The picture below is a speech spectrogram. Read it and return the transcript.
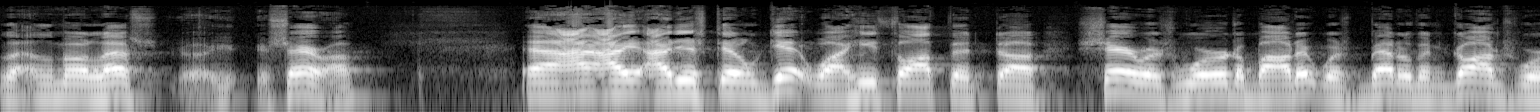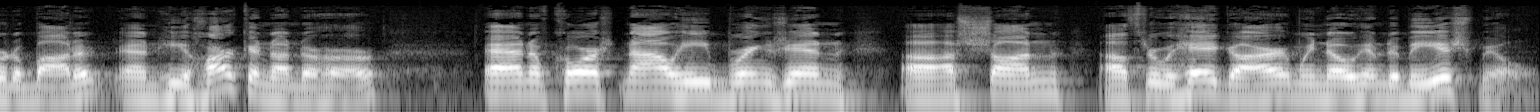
more less uh, Sarah. I, I just don't get why he thought that uh, Sarah's word about it was better than God's word about it, and he hearkened unto her. And of course, now he brings in uh, a son uh, through Hagar, and we know him to be Ishmael.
